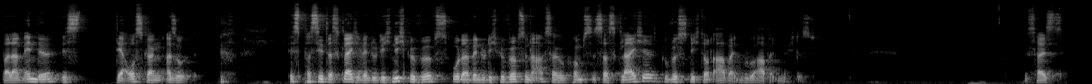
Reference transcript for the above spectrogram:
Weil am Ende ist der Ausgang, also es passiert das Gleiche. Wenn du dich nicht bewirbst oder wenn du dich bewirbst und eine Absage bekommst, ist das Gleiche. Du wirst nicht dort arbeiten, wo du arbeiten möchtest. Das heißt,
